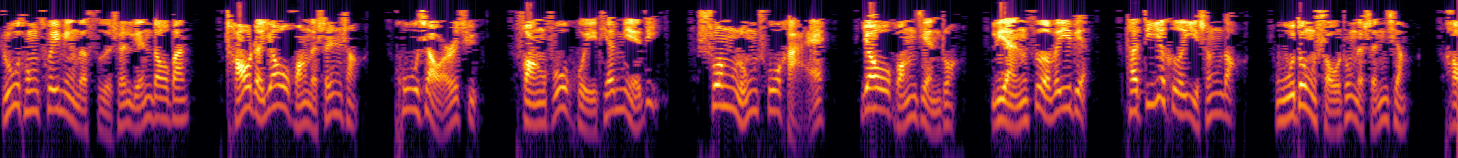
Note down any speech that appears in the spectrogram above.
如同催命的死神镰刀般，朝着妖皇的身上呼啸而去，仿佛毁天灭地，双龙出海。妖皇见状，脸色微变，他低喝一声道：“舞动手中的神枪！”吼！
